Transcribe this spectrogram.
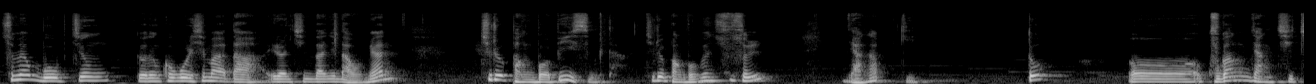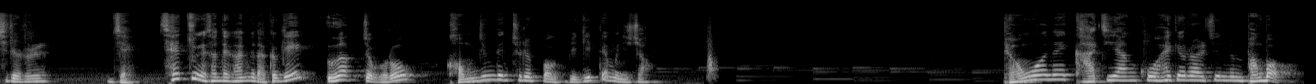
수면 무호흡증 또는 코골이 심하다 이런 진단이 나오면 치료 방법이 있습니다. 치료 방법은 수술, 양압기, 또 어, 구강장치 치료를 이제 셋 중에 선택합니다. 그게 의학적으로 검증된 치료법이기 때문이죠. 병원에 가지 않고 해결할 수 있는 방법.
